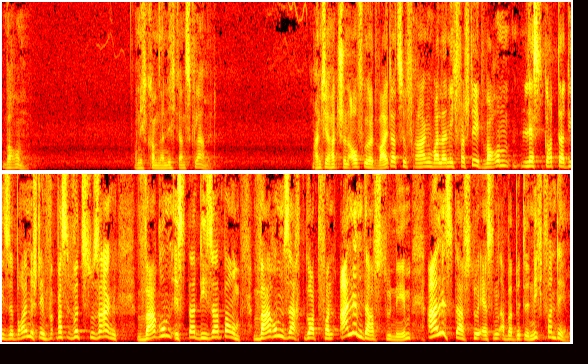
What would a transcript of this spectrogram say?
Warum? Und ich komme da nicht ganz klar mit. Manche hat schon aufgehört, weiter zu fragen, weil er nicht versteht. Warum lässt Gott da diese Bäume stehen? Was würdest du sagen? Warum ist da dieser Baum? Warum sagt Gott, von allem darfst du nehmen, alles darfst du essen, aber bitte nicht von dem?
